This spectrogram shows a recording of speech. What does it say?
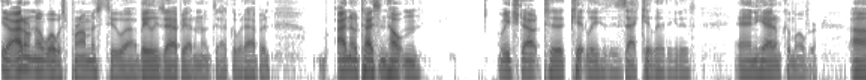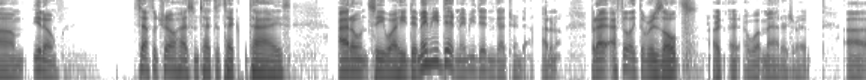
you know, I don't know what was promised to uh, Bailey Zappe. I don't know exactly what happened. I know Tyson Helton reached out to Kittley, Zach Kittley, I think it is, and he had him come over. Um, you know, Seth Littrell has some Texas Tech ties. I don't see why he did. Maybe he did. Maybe he didn't got turned down. I don't know. But I, I feel like the results are, are what matters, right? Uh,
